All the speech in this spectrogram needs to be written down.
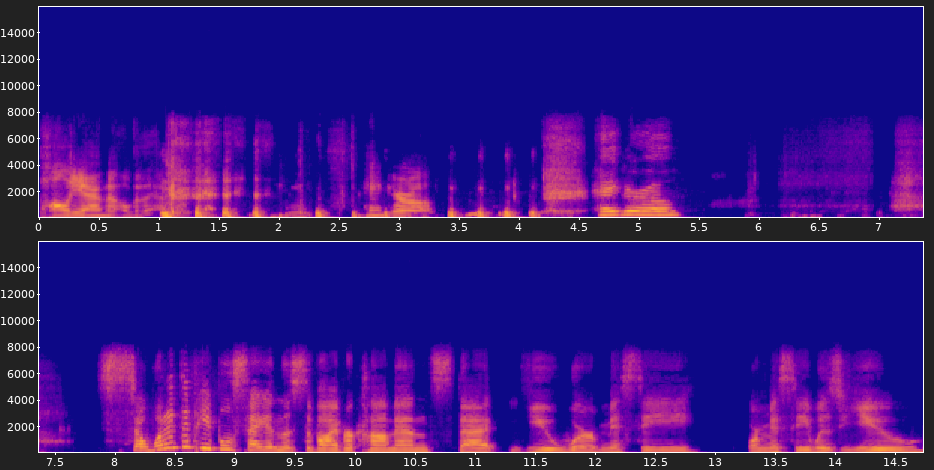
Pollyanna over there. hey, girl. hey, girl. So, what did the people say in the Survivor comments that you were Missy, or Missy was you?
